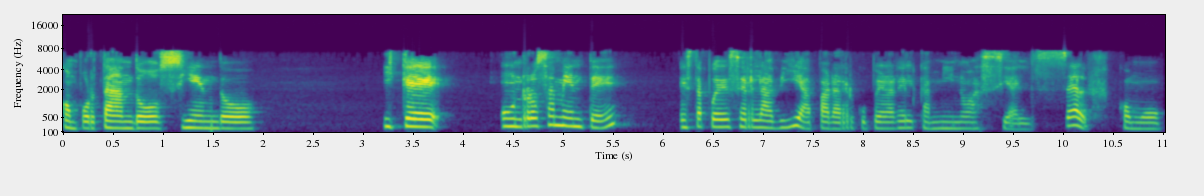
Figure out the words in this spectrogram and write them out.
comportando, siendo, y que honrosamente esta puede ser la vía para recuperar el camino hacia el self, como,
